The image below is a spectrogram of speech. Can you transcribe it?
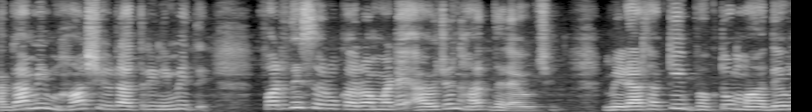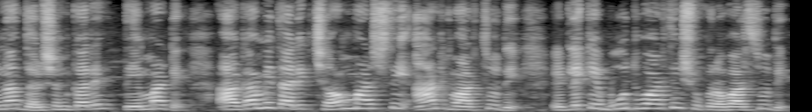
આગામી મહાશિવરાત્રિ નિમિત્તે ફરીથી શરૂ કરવા માટે આયોજન હાથ ધરાયું છે. મેળા થકી ભક્તો મહાદેવના દર્શન કરે તે માટે આગામી તારીખ છ માર્ચથી આઠ માર્ચ સુધી, એટલે કે બુધવારથી શુક્રવાર સુધી,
